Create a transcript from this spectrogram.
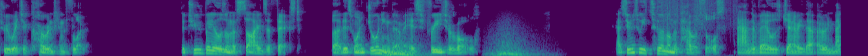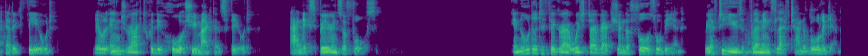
through which a current can flow. The two rails on the sides are fixed, but this one joining them is free to roll. As soon as we turn on the power source and the rails generate their own magnetic field, it will interact with the horseshoe magnet's field and experience a force. In order to figure out which direction the force will be in, we have to use Fleming's left-hand rule again.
